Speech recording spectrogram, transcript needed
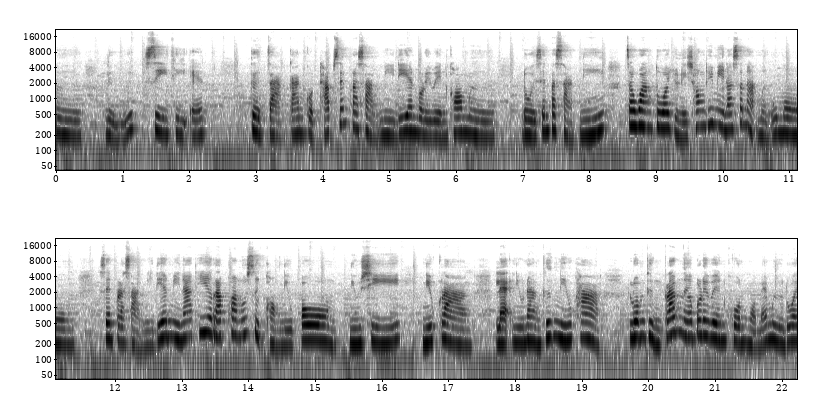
มือ หรือ CTS เกิดจากการกดทับเส้นประสาทมีเดียนบริเวณข้อมือ โดยเส้นประสาทนี้จะวางตัวอยู่ในช่องที่มีลักษณะเหมือนอุโมงค์เส้นประสาทมีเดียนมีหน้าที่รับความรู้สึกของนิ้วโป้ง นิ้วชี้ นิ้วกลาง และนิ้วนางครึ่งนิ้วค่ะ รวมถึงกล้ามเนื้อบริเวณโคนหัวแม่มือด้วย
